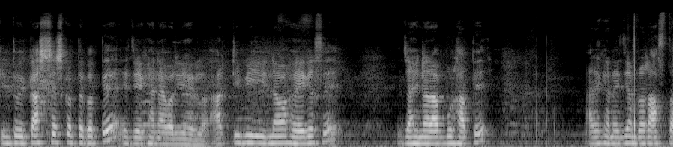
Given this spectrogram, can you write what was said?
কিন্তু ওই কাজ শেষ করতে করতে এই যে এখানে আবার ইয়ে হয়ে গেলো। আর টিভি নেওয়া হয়ে গেছে জাহিনার আব্বুর হাতে। আর এখানে যে আমরা রাস্তা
